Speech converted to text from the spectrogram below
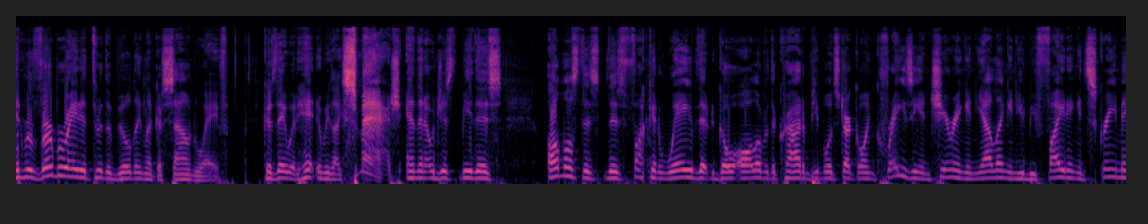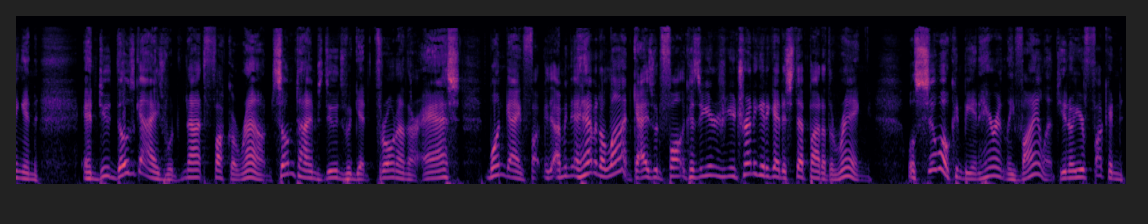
it reverberated through the building like a sound wave because they would hit and be like smash, and then it would just be this almost this this fucking wave that would go all over the crowd and people would start going crazy and cheering and yelling and you'd be fighting and screaming and and dude those guys would not fuck around. Sometimes dudes would get thrown on their ass. One guy fuck, i mean it happened a lot. Guys would fall because you're, you're trying to get a guy to step out of the ring. Well sumo can be inherently violent. You know you're fucking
